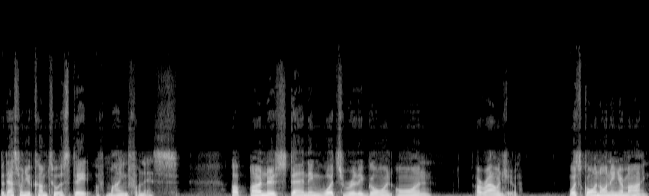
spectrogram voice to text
but that's when you come to a state of mindfulness, of understanding what's really going on around you, what's going on in your mind.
